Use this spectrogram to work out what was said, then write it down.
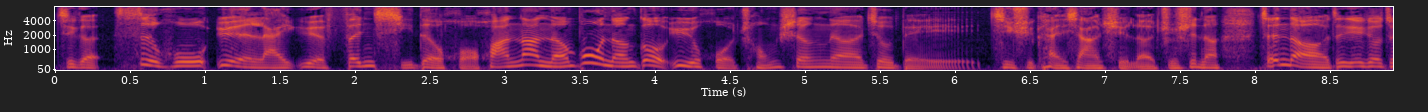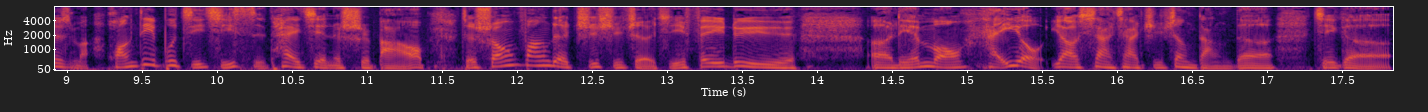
这个似乎越来越分歧的火花，那能不能够浴火重生呢？就得继续看下去了。只是呢，真的，这个叫做什么？皇帝不急急死太监了，是吧？哦，这双方的支持者及非律呃联盟，还有要下架执政党的这个。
